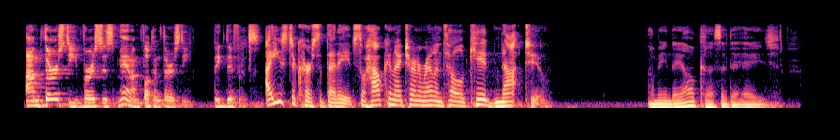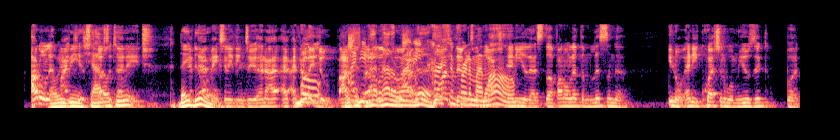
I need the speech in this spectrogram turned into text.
I'm thirsty versus man, I'm fucking thirsty. Big difference. I used to curse at that age, so how can I turn around and tell a kid not to? I mean, they all cuss at that age. I don't let we my being kids cuss shallow at that too? age. They if do that it. makes anything to you, and I, I- I know Well, they do. I didn't- don't not around to- I don't us. curse in front of my watch mom. Any of that stuff. I don't let them listen to, you know, any questionable music. But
